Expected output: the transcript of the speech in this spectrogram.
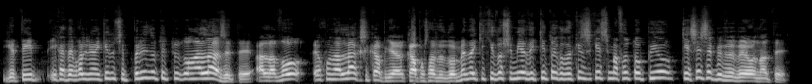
Γιατί είχατε βγάλει μια ανακοίνωση πριν ότι τον αλλάζετε. Αλλά εδώ έχουν αλλάξει κάπως τα δεδομένα και έχει δώσει μια δική του εκδοχή σε σχέση με αυτό το οποίο και εσείς επιβεβαιώνατε.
